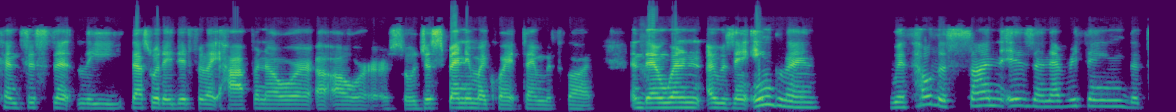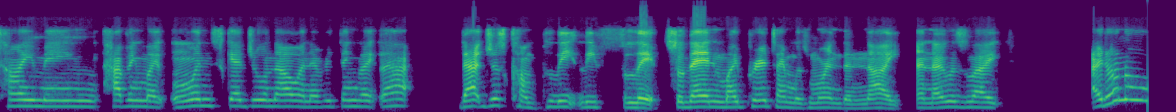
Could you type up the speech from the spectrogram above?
consistently. That's what I did for like half an hour, an hour or so, just spending my quiet time with God. And then when I was in England, with how the sun is and everything, the timing, having my own schedule now and everything like that, that just completely flipped. So then my prayer time was more in the night. And I was like, I don't know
